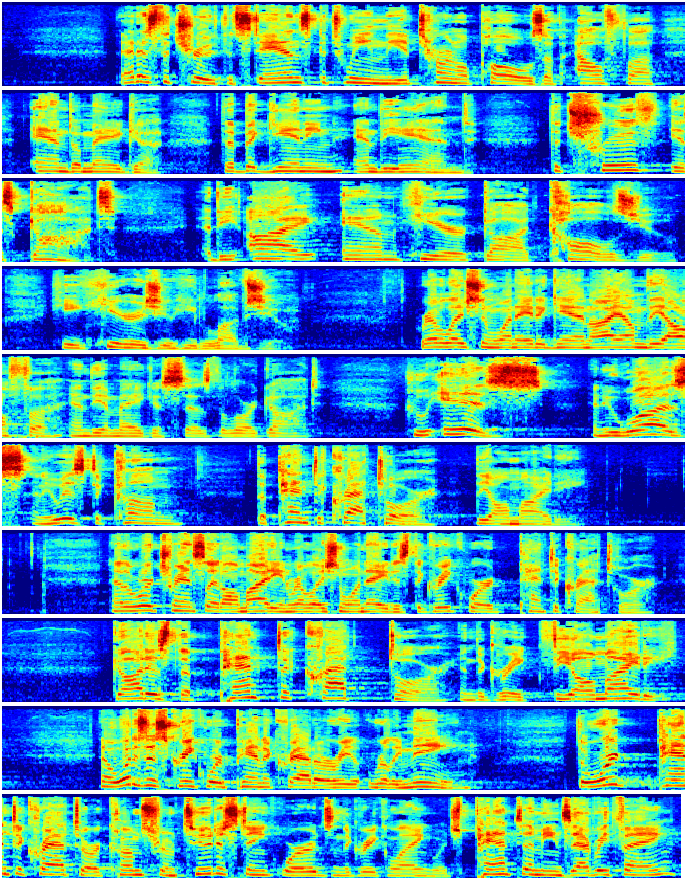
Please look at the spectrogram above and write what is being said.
That is the truth that stands between the eternal poles of Alpha and Omega, the beginning and the end. The truth is God. The I am here God calls you. He hears you. He loves you. Revelation 1 8 again, I am the Alpha and the Omega, says the Lord God, who is and who was and who is to come, the Pantocrator, the Almighty. Now, the word translate Almighty in Revelation 1 8 is the Greek word Pantocrator. God is the Pantocrator in the Greek, the Almighty. Now, what does this Greek word Pantocrator really mean? The word Pantocrator comes from two distinct words in the Greek language. Panta means everything.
